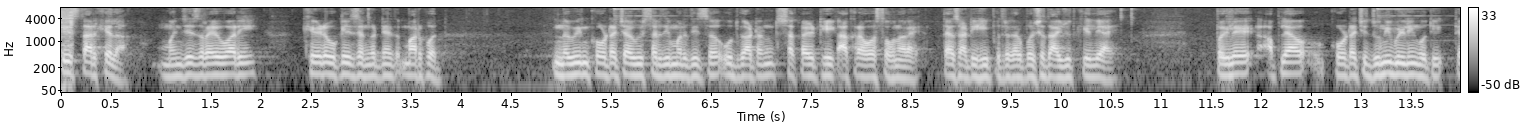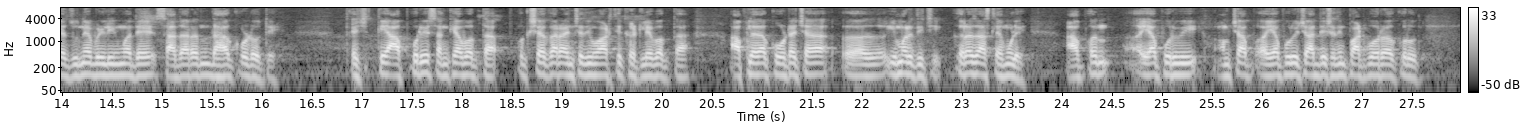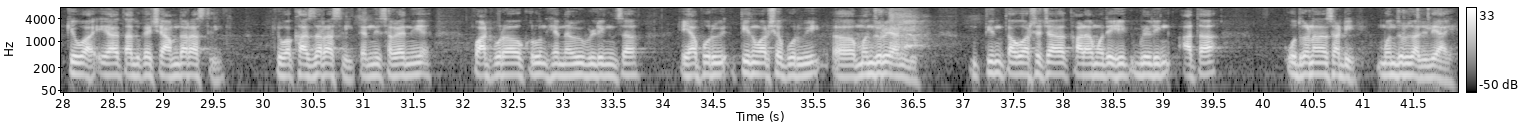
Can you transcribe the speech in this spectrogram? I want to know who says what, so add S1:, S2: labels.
S1: तीस तारखेला म्हणजेच रविवारी खेड वकील संघटनेमार्फत नवीन कोर्टाच्या विस्तारित इमारतीचं उद्घाटन सकाळी ठीक अकरा वाजता होणार आहे. त्यासाठी ही पत्रकार परिषद आयोजित केली आहे. पहिले आपल्या कोर्टाची जुनी बिल्डिंग होती. त्या जुन्या बिल्डिंगमध्ये साधारण दहा कोर्ट होते. त्याची ते अपुरी संख्या बघता पक्षकारांचे आणि वाढती खटले बघता आपल्याला कोर्टाच्या इमारतीची गरज असल्यामुळे आपण यापूर्वी आमच्या यापूर्वीच्या अध्यक्षांनी पाठपुरावा करून किंवा या तालुक्याचे आमदार असतील किंवा खासदार असतील त्यांनी सगळ्यांनी पाठपुरावा करून हे नवी बिल्डिंगचा यापूर्वी तीन वर्षापूर्वी मंजुरी आणली. तीन वर्षाच्या काळामध्ये ही बिल्डिंग आता उद्घाटनासाठी मंजूर झालेली आहे.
